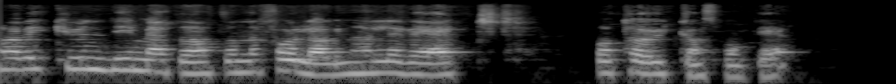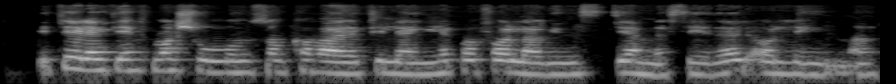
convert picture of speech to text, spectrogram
har vi kun de metadataene forlagene har levert å ta utgangspunkt i. I tillegg til informasjon som kan være tilgjengelig på forlagenes hjemmesider og lignende.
